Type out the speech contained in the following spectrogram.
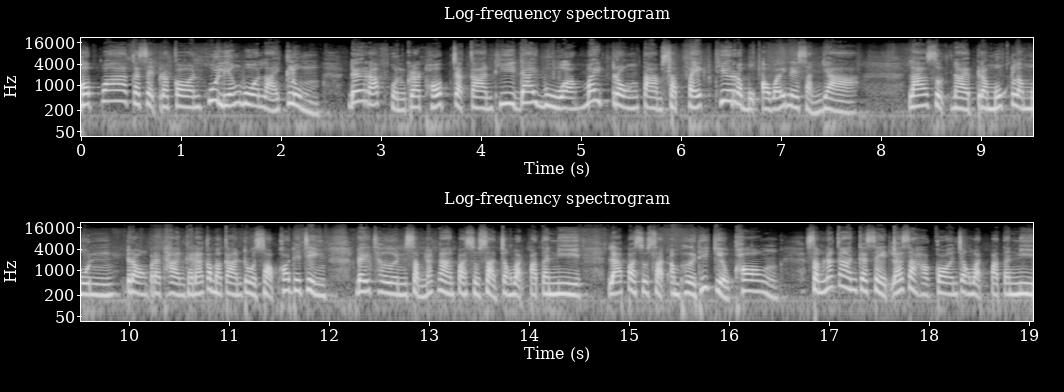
พบว่าเกษตรกรผู้เลี้ยงวัวหลายกลุ่ม ได้รับผลกระทบจากการที่ได้วัวไม่ตรงตามสเปคที่ระบุเอาไว้ในสัญญา ล่าสุดนายประมุกละมุน รองประธานคณะกรรมการตรวจสอบข้อเท็จจริง ได้เชิญสำนักงานปศุสัตว์จังหวัดปัตตานี และปศุสัตว์อำเภอที่เกี่ยวข้องสำนักงานเกษตรและสหกรณ์จังหวัดปัตตานี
